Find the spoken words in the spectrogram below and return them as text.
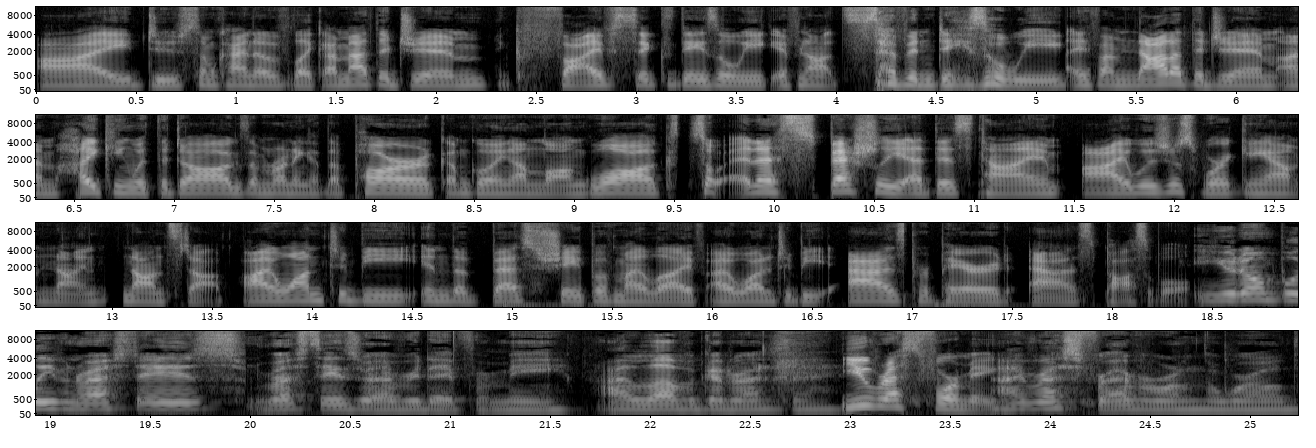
I do some kind of like I'm at the gym like five, six days a week, if not seven days a week. If I'm not at the gym, I'm hiking with the dogs, I'm running at the park, I'm going on long walks. So, and especially at this time, I was just working out non- nonstop. I wanted to be in the best shape of my life. I wanted to be as prepared as possible. You don't believe in rest days? Rest days are every day for me. I love a good rest day. You rest for me. I rest for everyone in the world.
